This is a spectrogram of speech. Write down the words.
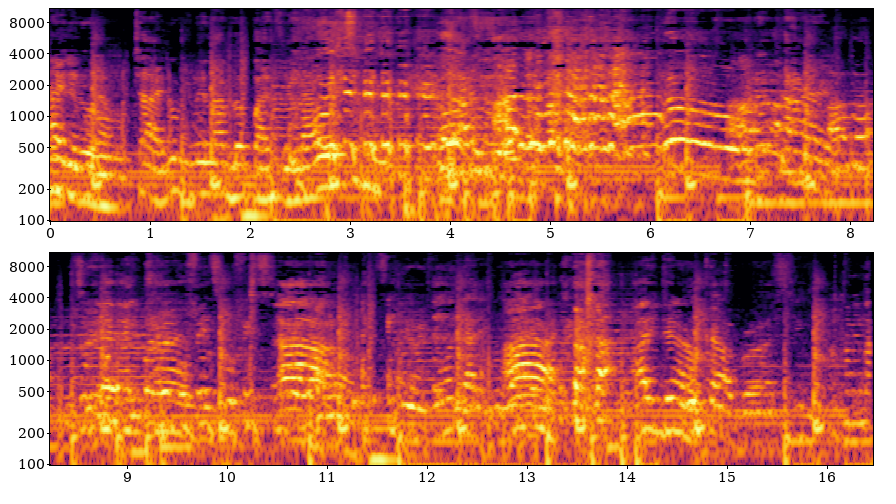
I don't know. Child, don't be I don't know. Oh, I don't Today, anybody will fit, will fit. Ah. How you doing? Look out, bro. I'm coming back.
